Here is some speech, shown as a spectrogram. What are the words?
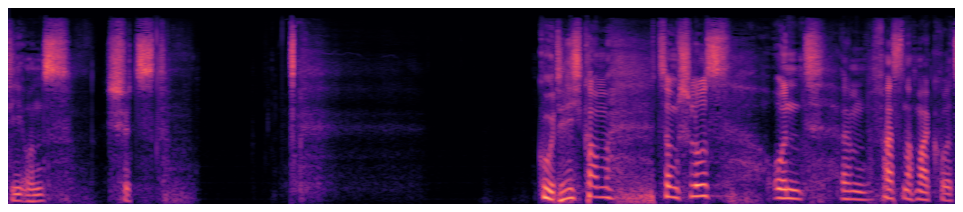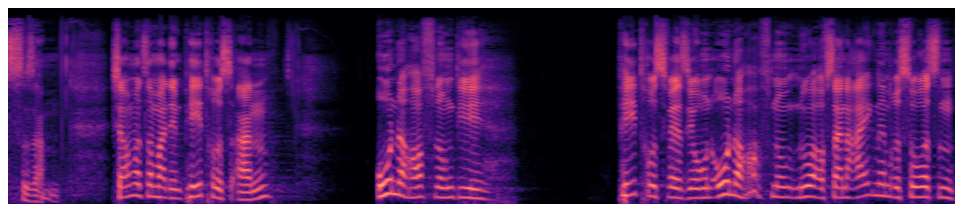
die uns schützt. Gut, ich komme zum Schluss und ähm, fasse noch mal kurz zusammen. Schauen wir uns noch mal den Petrus an. Ohne Hoffnung, die Petrus-Version, ohne Hoffnung, nur auf seine eigenen Ressourcen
